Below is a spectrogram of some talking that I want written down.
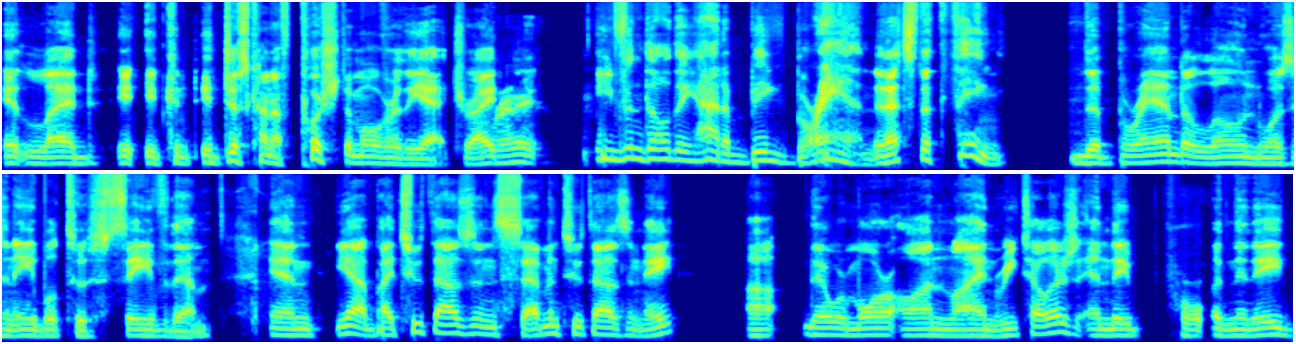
it led it it can it just kind of pushed them over the edge, right? Right. Even though they had a big brand, that's the thing. The brand alone wasn't able to save them. And yeah, by 2007, 2008, uh, there were more online retailers, and they and they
